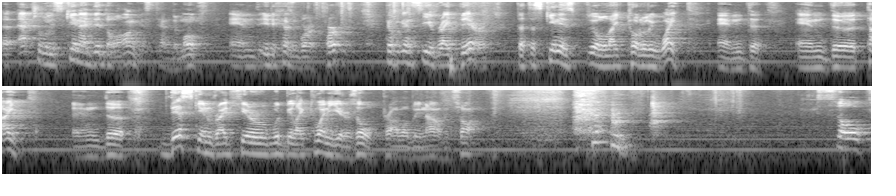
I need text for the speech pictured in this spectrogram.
actually skin I did the longest and the most and it has worked perfect. People can see right there that the skin is uh, like totally white and uh, and uh, tight, and uh, this skin right here would be like 20 years old probably now so on. so,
